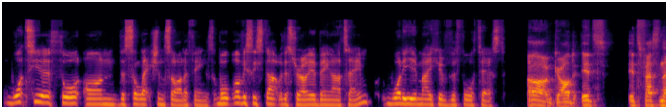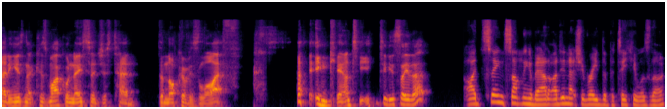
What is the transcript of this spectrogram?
what's your thought on the selection side of things? We'll obviously start with Australia being our team. What do you make of the fourth test? Oh God, it's it's fascinating, isn't it? Because Michael Neser just had the knock of his life in county. Did you see that? I'd seen something about it. I didn't actually read the particulars though.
